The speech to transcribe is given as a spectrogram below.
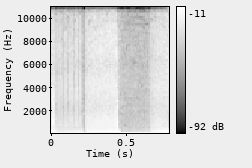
Mm-hmm.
